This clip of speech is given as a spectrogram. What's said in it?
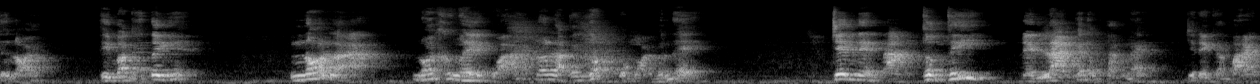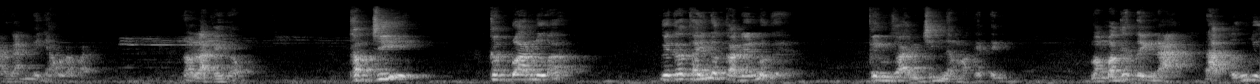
tôi nói, thì marketing ấy, nó là, nó không hề quá, nó là cái gốc của mọi vấn đề. Trên nền tảng thực thi để làm cái động tác này cho nên các bài nó gắn với nhau là vậy. Nó là cái gốc. Thậm chí cực đoan nữa. Người ta thấy nó cần đến mức ấy. kinh doanh chính là marketing. Mà marketing là đáp ứng nhu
